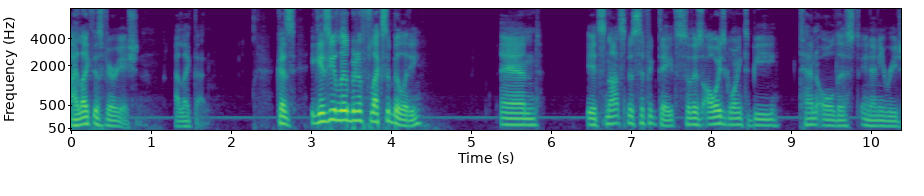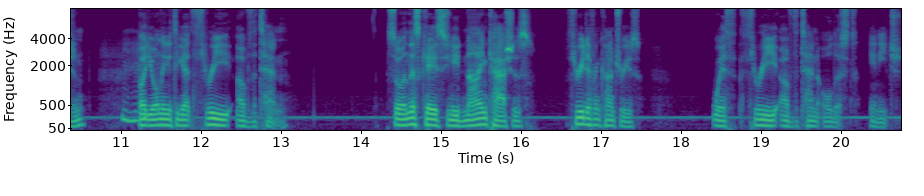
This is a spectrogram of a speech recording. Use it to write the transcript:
I like this variation. I like that. Because it gives you a little bit of flexibility and it's not specific dates. So there's always going to be 10 oldest in any region, but you only need to get three of the 10. So in this case, you need nine caches, three different countries, with three of the 10 oldest in each.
